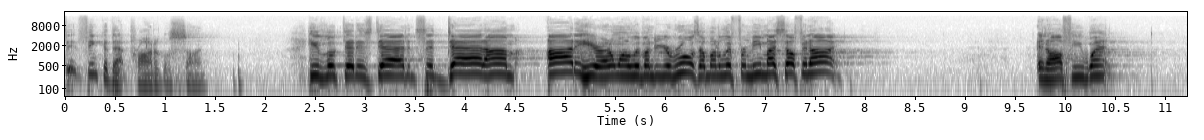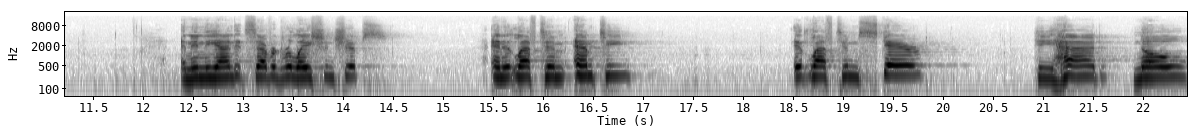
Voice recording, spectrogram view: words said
Th- think of that prodigal son. He looked at his dad and said, Dad, I'm out of here. I don't want to live under your rules. I want to live for me, myself, and I. And off he went. And in the end, it severed relationships and it left him empty. It left him scared. He had no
